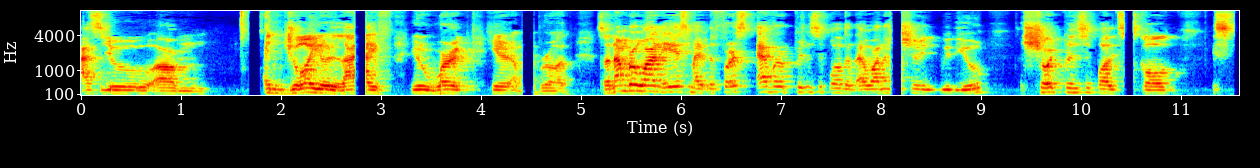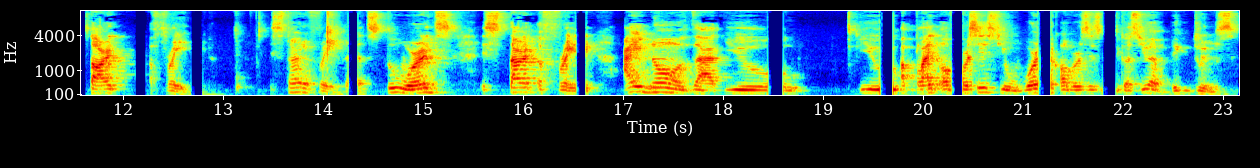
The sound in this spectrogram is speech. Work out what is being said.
as you um, enjoy your life, your work here abroad. So number one is my the first ever principle that I want to share with you. A short principle. It's called start afraid. Start afraid. That's two words. Start afraid. I know that you you applied overseas, you work overseas because you have big dreams,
